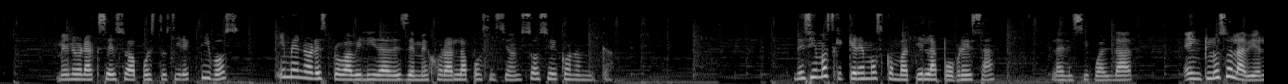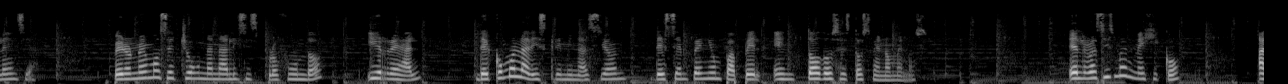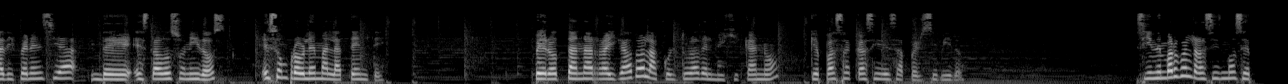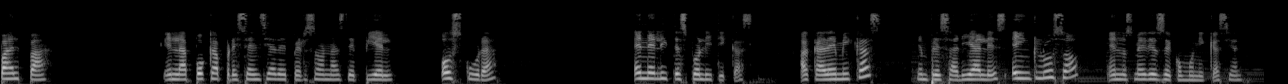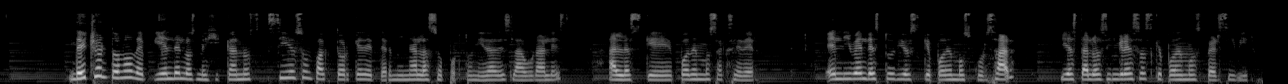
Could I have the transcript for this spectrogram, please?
menor acceso a puestos directivos y menores probabilidades de mejorar la posición socioeconómica. Decimos que queremos combatir la pobreza, la desigualdad e incluso la violencia, pero no hemos hecho un análisis profundo y real de cómo la discriminación desempeña un papel en todos estos fenómenos. El racismo en México, a diferencia de Estados Unidos, es un problema latente, pero tan arraigado a la cultura del mexicano que pasa casi desapercibido. Sin embargo, el racismo se palpa en la poca presencia de personas de piel oscura en élites políticas, académicas, empresariales e incluso en los medios de comunicación. De hecho, el tono de piel de los mexicanos sí es un factor que determina las oportunidades laborales a las que podemos acceder, el nivel de estudios que podemos cursar y hasta los ingresos que podemos percibir.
